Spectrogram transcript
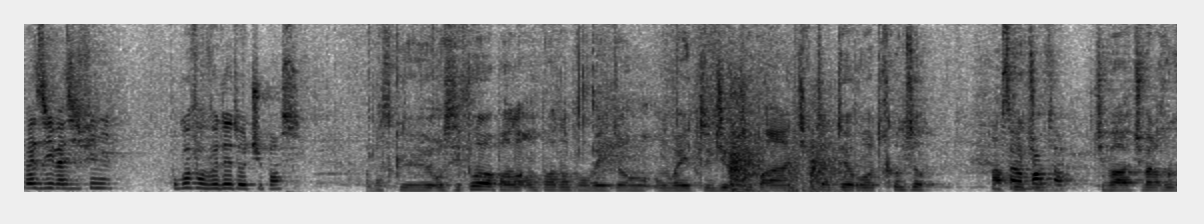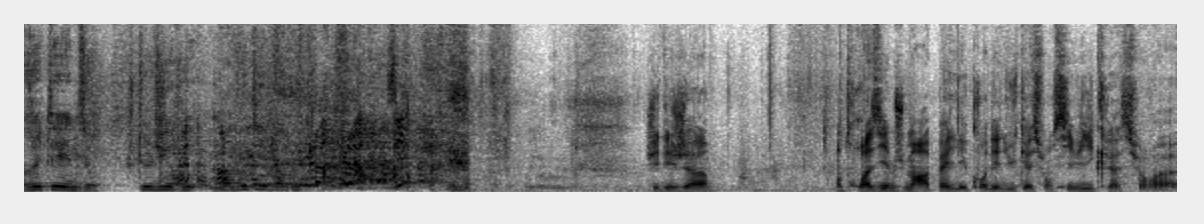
Vas-y, vas-y, finis. Pourquoi faut voter toi tu penses Parce que on sait pas, par exemple, on va être, on va être dirigé par un dictateur ou un truc comme ça. c'est Après, tu vas, important. tu, vas, tu vas le regretter, Enzo. Je te le dis, Ouais, va voter, va voter. J'ai déjà, en troisième, je me rappelle des cours d'éducation civique là sur euh,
